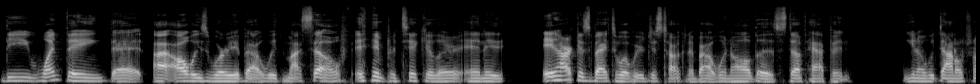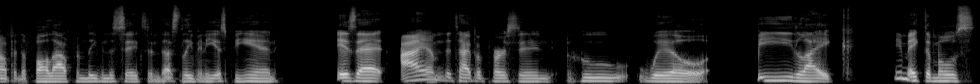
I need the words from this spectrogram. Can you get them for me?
the one thing that I always worry about with myself in particular, and it it harkens back to what we were just talking about when all the stuff happened, you know, with Donald Trump and the fallout from leaving the six and thus leaving ESPN, is that I am the type of person who will be like, me make the most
